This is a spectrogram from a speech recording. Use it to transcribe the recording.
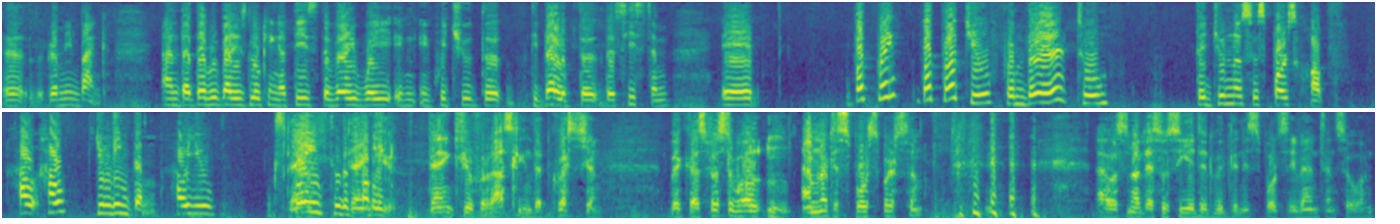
uh, the Grameen Bank, and that everybody is looking at this the very way in, in which you de developed the, the system. Uh, what, bring, what brought you from there to the Yunus Sports Hub? How, how you link them? How you explain thank, to the thank public? You. Thank you for asking that question. Because first of all, I'm not a sports person. I was not associated with any sports event and so on.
